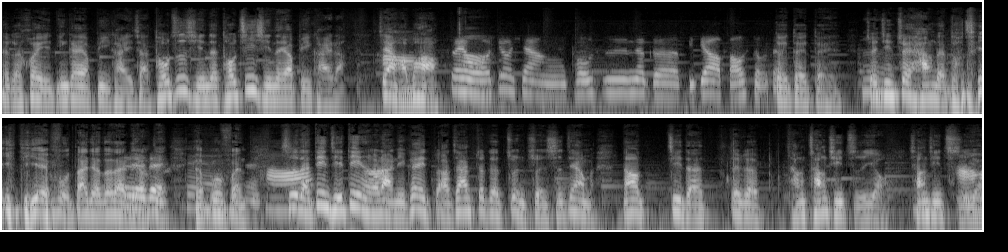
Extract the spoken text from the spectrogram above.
那个会应该要避开一下。投资型的、投机型的要避开了。这样好不好？对，我就想投资那个比较保守的。对对对，最近最夯的都是 ETF，大家都在聊这个部分。是的，定期定额啦，你可以把它这个准准时这样嘛，然后记得这个长长期持有，长期持有，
